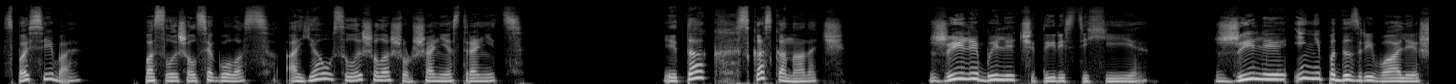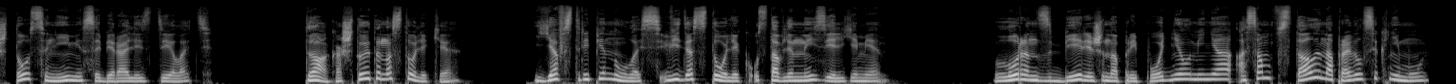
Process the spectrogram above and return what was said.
«Спасибо», — послышался голос, а я услышала шуршание страниц. Итак, сказка на ночь. Жили-были четыре стихии. Жили и не подозревали, что с ними собирались делать. «Так, а что это на столике?» Я встрепенулась, видя столик, уставленный зельями. Лоренс бережно приподнял меня, а сам встал и направился к нему.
